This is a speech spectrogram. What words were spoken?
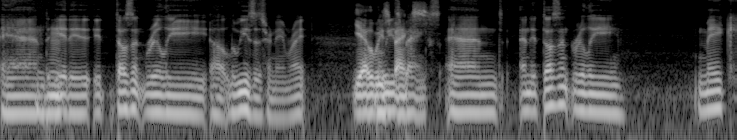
and Mhm. it is, it doesn't really. Uh, Louise is her name, right? Yeah, Louise, Banks. Banks. and and it doesn't really make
